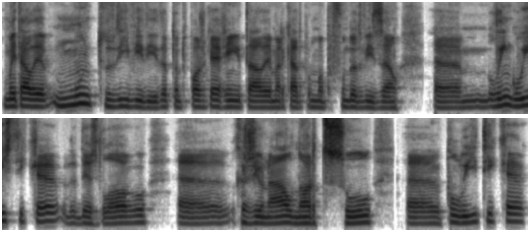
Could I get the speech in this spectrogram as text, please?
uma Itália muito dividida, portanto, pós-guerra em Itália é marcado por uma profunda divisão linguística, desde logo, uh, regional, norte-sul, uh, política,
